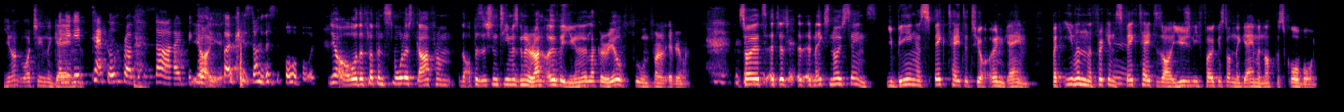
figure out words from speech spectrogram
you're not watching the game. And you get tackled from the side because Yeah, you yeah. focused on the scoreboard. Yeah, or the flipping smallest guy from the opposition team is going to run over you. You're going to look like a real fool in front of everyone. So it's it just it, it makes no sense. You being a spectator to your own game, but even the freaking Mm. spectators are usually focused on the game and not the scoreboard.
